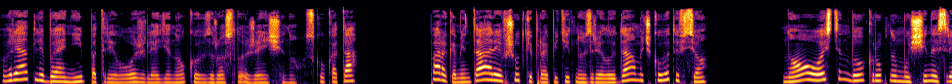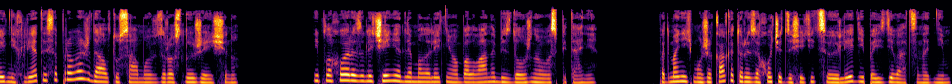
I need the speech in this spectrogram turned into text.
Вряд ли бы они потревожили одинокую взрослую женщину. Скукота. Пара комментариев, шутки про аппетитную зрелую дамочку, вот и все. Но Остин был крупным мужчиной средних лет и сопровождал ту самую взрослую женщину. Неплохое развлечение для малолетнего болвана без должного воспитания. Подманить мужика, который захочет защитить свою леди и поиздеваться над ним.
